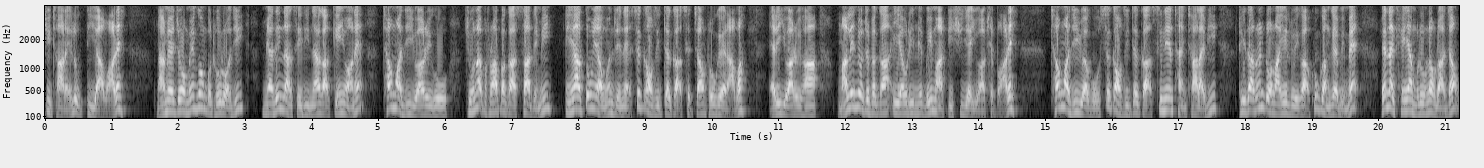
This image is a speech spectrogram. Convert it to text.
ရှိထားတယ်လို့သိရပါတယ်။နာမည်ကျော်မင်းကုန်းပထိုးတော်ကြီးမြတ်သိန်းတန်စီဒီနာကကင်းရွာနဲ့ချောင်းမကြီးရွာတွေကိုဂျွန်နတ်ပထမဘက်ကစတင်ပြီးအင်အား300ဝန်းကျင်နဲ့စစ်ကောင်စီတပ်ကစစ်ကြောင်းထိုးခဲ့တာပါ။အဲဒီရွာတွေဟာမန္တလေးမြို့တစ်ဖက်ကအေယာဝတီမြစ်ဘေးမှာတည်ရှိတဲ့ရွာဖြစ်ပါတယ်။ ချောင်းမကြီးရွာကိုစစ်ကောင်စီတပ်ကစီးနှင်းထိုင်ချလိုက်ပြီးဒေသတွင်းတော်လှန်ရေးတွေကခုခံခဲ့ပေမဲ့လက်နက်ခဲရမလုံလောက်တာကြောင့်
